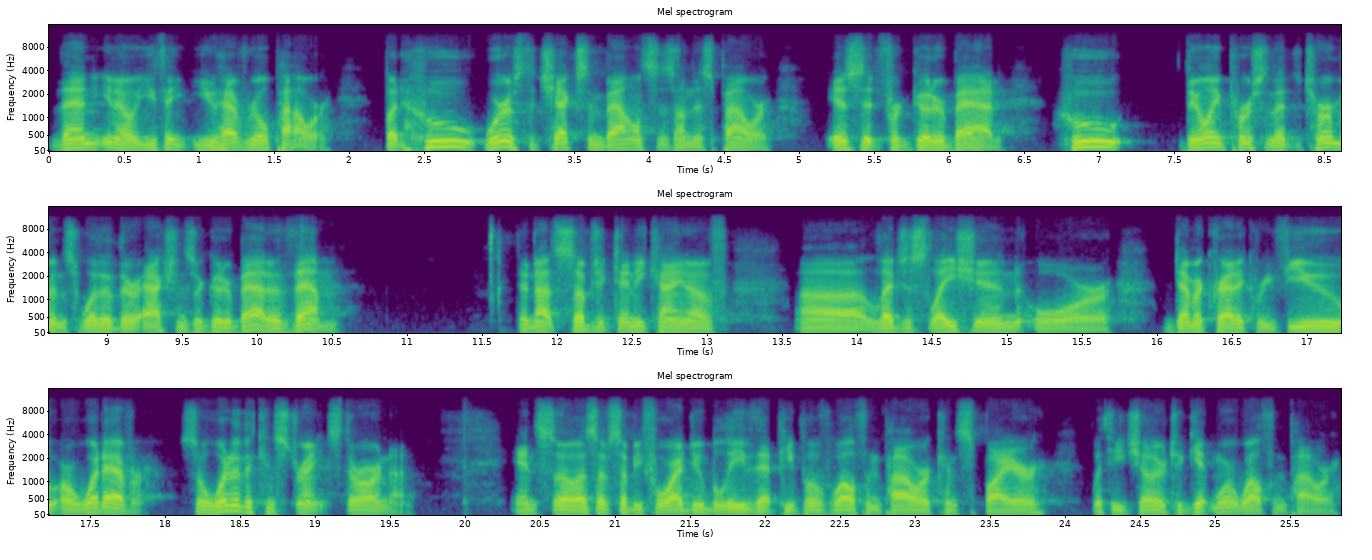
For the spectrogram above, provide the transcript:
then you know you think you have real power. But who, where's the checks and balances on this power? Is it for good or bad? Who, the only person that determines whether their actions are good or bad are them. They're not subject to any kind of uh, legislation or democratic review or whatever. So, what are the constraints? There are none. And so, as I've said before, I do believe that people of wealth and power conspire with each other to get more wealth and power.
